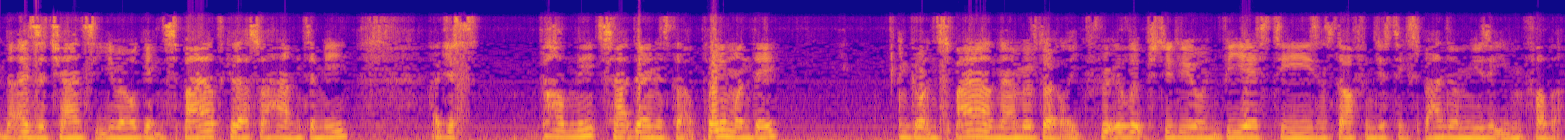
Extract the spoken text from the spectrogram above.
There is a chance that you will get inspired because that's what happened to me. I just, pardon me, sat down and started playing one day and got inspired and I moved out like Fruity Loop Studio and VSTs and stuff and just expanded my music even further.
